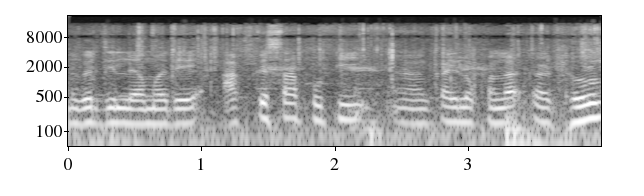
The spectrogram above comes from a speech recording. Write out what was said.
नगर जिल्ह्यामध्ये आकसापोटी काही लोकांना ठरून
